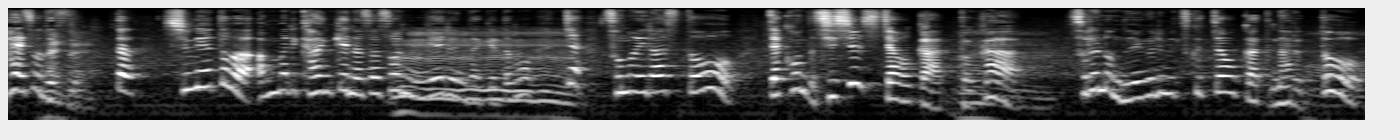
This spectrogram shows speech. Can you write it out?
はいそうです、はいはい、だから手芸とはあんまり関係なさそうに見えるんだけどもじゃあそのイラストをじゃあ今度刺繍しちゃおうかとかそれのぬいぐるみ作っちゃおうかってなると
